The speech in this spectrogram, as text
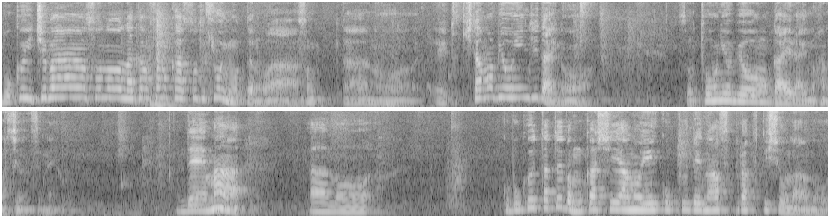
僕一番その中野さんの活動と興味持ったのはそのあの、えー、と北の病院時代のその糖尿病の外来の話なんですよね。でまああの僕例えば昔あの英国でナースプラクティショナーの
